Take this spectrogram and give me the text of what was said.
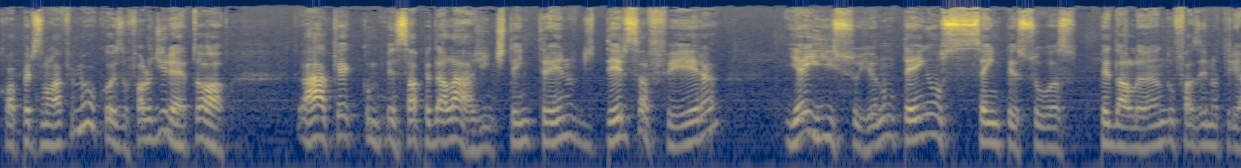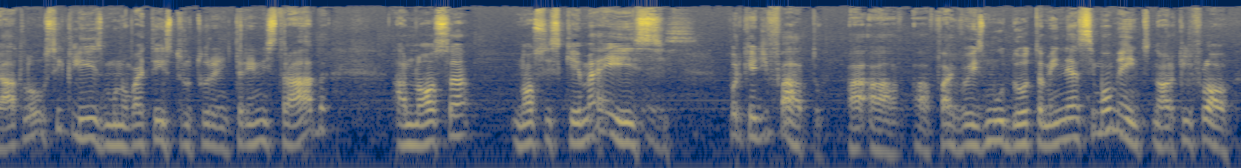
com a personal foi a mesma coisa, eu falo direto, ó, ah, quer começar a pedalar? A gente tem treino de terça-feira e é isso. Eu não tenho 100 pessoas pedalando, fazendo triatlo ou ciclismo, não vai ter estrutura de treino estrada. A nossa nosso esquema é esse. esse. Porque de fato, a, a, a Five Ways mudou também nesse momento, na hora que ele falou, ó,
